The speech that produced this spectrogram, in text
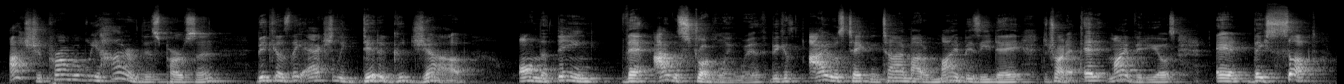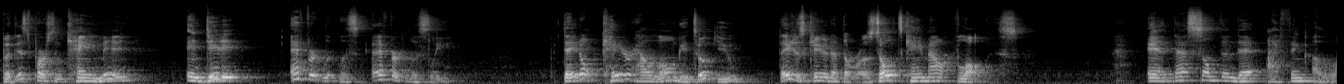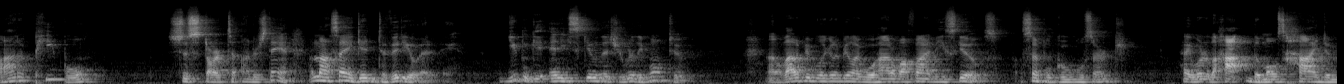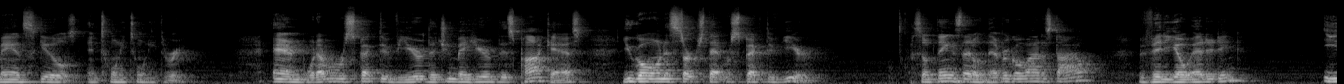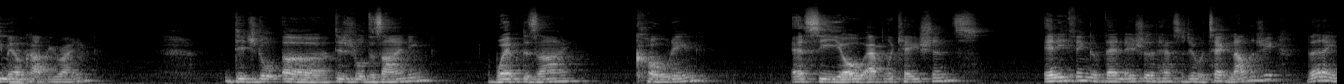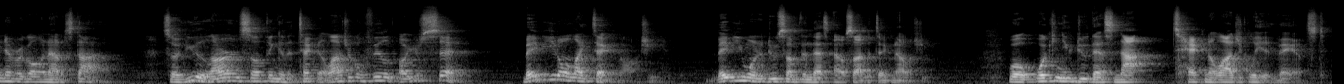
I should probably hire this person because they actually did a good job on the thing that I was struggling with because I was taking time out of my busy day to try to edit my videos and they sucked but this person came in and did it effortless, effortlessly. They don't care how long it took you. They just care that the results came out flawless. And that's something that I think a lot of people should start to understand. I'm not saying get into video editing. You can get any skill that you really want to. And a lot of people are going to be like, well, how do I find these skills? A simple Google search. Hey, what are the hot, the most high demand skills in 2023? and whatever respective year that you may hear this podcast, you go on and search that respective year. Some things that'll never go out of style video editing, email copywriting, digital, uh, digital designing, web design, coding, SEO applications, anything of that nature that has to do with technology, that ain't never going out of style. So if you learn something in the technological field, oh, you're set. Maybe you don't like technology. Maybe you want to do something that's outside of technology. Well, what can you do that's not technologically advanced?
